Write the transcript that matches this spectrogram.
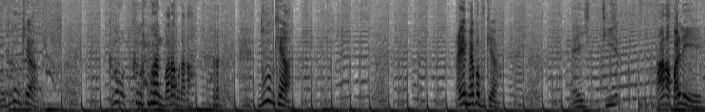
어, 누구 부캐야? 그거 그거만 말하고 나가. 누구 부캐야? 아엠 100% 부캐야. 에이 뒤 나가 빨리.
